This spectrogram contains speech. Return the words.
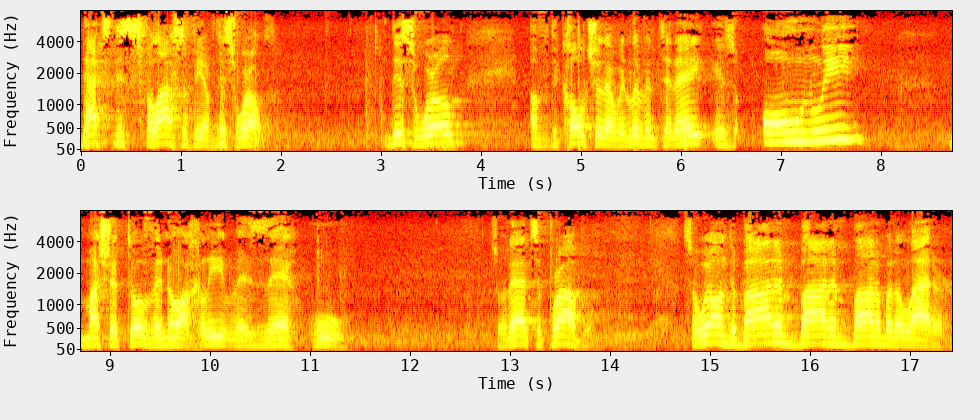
That's this philosophy of this world. This world of the culture that we live in today is only mashatov v'noachli v'zehu. So that's a problem. So we're on the bottom, bottom, bottom of the ladder.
